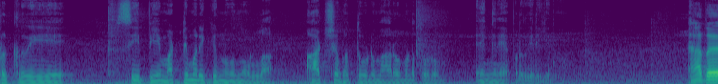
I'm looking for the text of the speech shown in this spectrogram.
പ്രക്രിയയെ സി പി എം അട്ടിമറിക്കുന്നു എന്നുള്ള ആക്ഷേപത്തോടും ആരോപണത്തോടും എങ്ങനെയാണ് പ്രതികരിക്കുന്നത്? അത്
